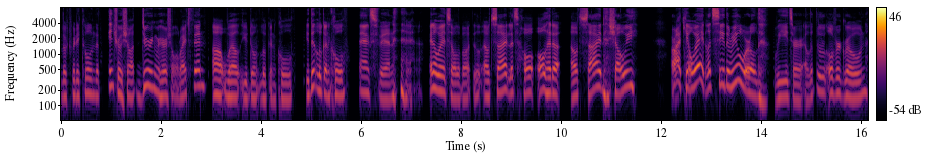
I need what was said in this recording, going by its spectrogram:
Looked pretty cool in that intro shot during rehearsal, right, Finn? Uh, well, you don't look uncool. You didn't look uncool. Thanks, Finn. anyway, it's all about outside. Let's all head outside, shall we? All right, can't wait. Let's see the real world. Weeds are a little overgrown.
